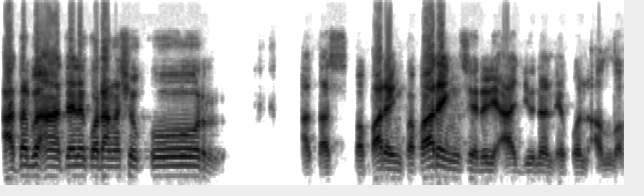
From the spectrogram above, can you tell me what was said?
Atau betak ah, atena korang syukur, atas paparing-paparing saya dari ajunan epon Allah.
